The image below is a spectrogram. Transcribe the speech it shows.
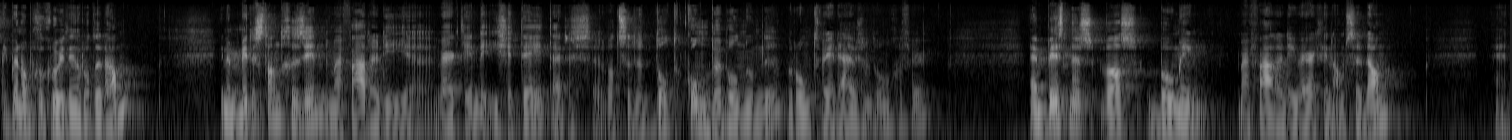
Ik ben opgegroeid in Rotterdam in een middenstandgezin. Mijn vader die, uh, werkte in de ICT tijdens uh, wat ze de dotcom-bubbel noemden, rond 2000 ongeveer. En business was booming. Mijn vader die werkte in Amsterdam. En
